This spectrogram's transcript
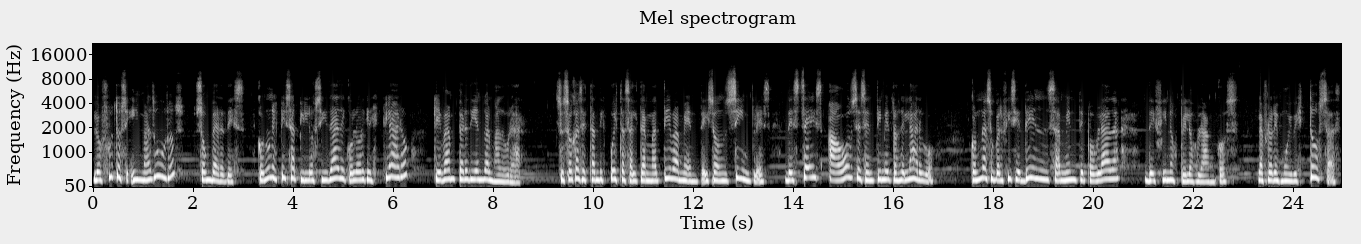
Los frutos inmaduros son verdes con una espesa pilosidad de color gris claro que van perdiendo al madurar. Sus hojas están dispuestas alternativamente y son simples, de 6 a 11 centímetros de largo, con una superficie densamente poblada de finos pelos blancos. Las flores muy vistosas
